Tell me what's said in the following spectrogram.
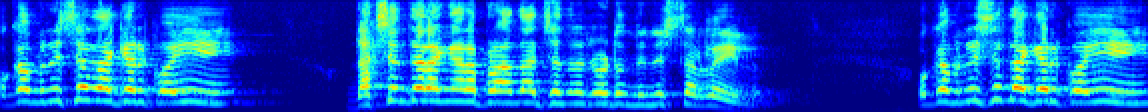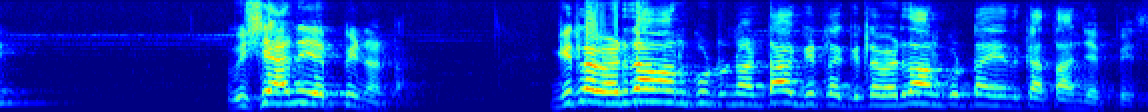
ఒక మినిస్టర్ దగ్గరికి పోయి దక్షిణ తెలంగాణ ప్రాంతానికి చెందినటువంటి మినిస్టర్లు వీళ్ళు. ఒక మినిస్టర్ దగ్గరికి పోయి విషయాన్ని చెప్పిండట. గిట్ల పెడదాం అనుకుంటున్నంట గిట్ల గిట్ల పెడదాం అనుకుంటున్నా ఏంది కథ అని చెప్పేసి.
